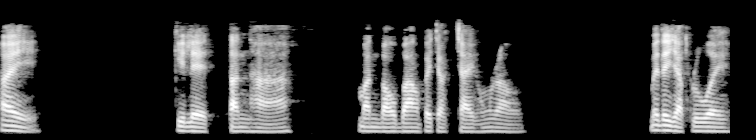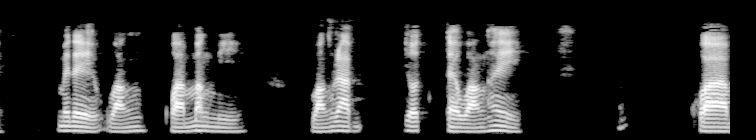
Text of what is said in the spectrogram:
ให้กิเลสตัณหา มันเบาบางไปจากใจของเรา ไม่ได้อยากรวย ไม่ได้หวังความมั่งมี หวังราบยศ แต่หวังให้ความ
